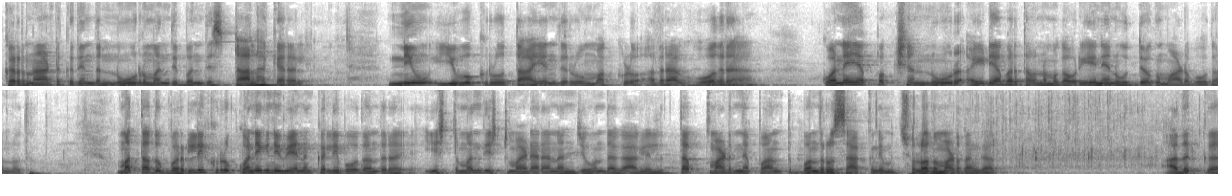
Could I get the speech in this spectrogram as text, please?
ಕರ್ನಾಟಕದಿಂದ ನೂರು ಮಂದಿ ಬಂದು ಸ್ಟಾಲ್ ಹಾಕ್ಯಾರಲ್ಲಿ. ನೀವು ಯುವಕರು, ತಾಯಂದಿರು, ಮಕ್ಕಳು ಅದ್ರಾಗ ಹೋದ್ರೆ ಕೊನೆಯ ಪಕ್ಷ ನೂರು ಐಡಿಯಾ ಬರ್ತಾವೆ ನಮಗೆ ಅವ್ರು ಏನೇನು ಉದ್ಯೋಗ ಮಾಡ್ಬೋದು ಅನ್ನೋದು. ಮತ್ತು ಅದು ಬರ್ಲಿಕ್ಕರು ಕೊನೆಗೆ ನೀವೇನು ಕಲಿಬೋದು ಅಂದ್ರೆ ಇಷ್ಟು ಮಂದಿ ಇಷ್ಟು ಮಾಡ್ಯಾರ ನನ್ನ ಜೀವನದಾಗ ಆಗಲಿಲ್ಲ, ತಪ್ಪು ಮಾಡಿದ್ನಪ್ಪ ಅಂತ ಬಂದರೂ ಸಾಕು ನಿಮ್ಗೆ ಚಲೋದು ಮಾಡ್ದಂಗೆ ಅದು. ಅದಕ್ಕೆ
